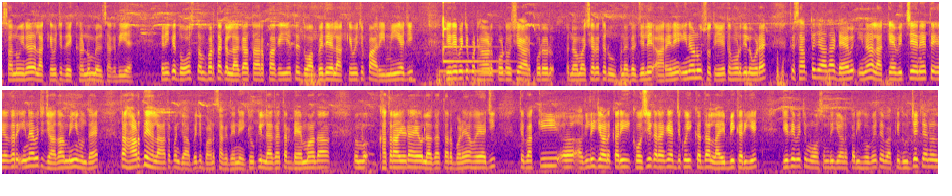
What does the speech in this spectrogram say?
ਸਾਨੂੰ ਇਹਨਾਂ ਇਲਾਕੇ ਵਿੱਚ ਦੇਖਣ ਨੂੰ ਮਿਲ ਸਕਦੀ ਹੈ। ਯਾਨੀ ਕਿ 2 ਸਤੰਬਰ ਤੱਕ ਲਗਾਤਾਰ ਆਪਾਂ ਕਹੀਏ ਤੇ ਦੁਆਬੇ ਦੇ ਇਲਾਕੇ ਵਿੱਚ ਭਾਰੀ ਮੀਂਹ ਹੈ ਜੀ, ਜਿਹਦੇ ਵਿੱਚ ਪਠਾਨਕੋਟ, ਹੁਸ਼ਿਆਰਪੁਰ, ਨਵਾਂਸ਼ਹਿਰ ਅਤੇ ਰੂਪਨਗਰ ਜ਼ਿਲ੍ਹੇ ਆ ਰਹੇ ਨੇ। ਇਹਨਾਂ ਨੂੰ ਸੁਚੇਤ ਹੋਣ ਦੀ ਲੋੜ ਹੈ ਤੇ ਸਭ ਤੋਂ ਜ਼ਿਆਦਾ ਡੈਮ ਇਹਨਾਂ ਇਲਾਕਿਆਂ ਵਿੱਚ ਨੇ ਤੇ ਅਗਰ ਇਹਨਾਂ ਵਿੱਚ ਜ਼ਿਆਦਾ ਮੀਂਹ ਹੁੰਦਾ ਹੈ, ਤਾਂ ਹੜ੍ਹ ਦੇ ਹਾਲਾਤ ਪੰਜਾਬ ਵਿੱਚ ਬਣ ਸਕਦੇ ਨੇ, ਕਿਉਂਕਿ ਲਗਾਤਾਰ ਡੈਮਾਂ ਦਾ ਖਤਰਾ ਜਿਹੜਾ ਹੈ ਉਹ ਲਗਾਤਾਰ ਬਣਿਆ ਹੋਇਆ ਜੀ। ਤੇ ਬਾਕੀ ਅਗਲੀ ਜਾਣਕਾਰੀ ਕੋਸ਼ਿਸ਼ ਕਰਾਂਗੇ ਅੱਜ ਕੋਈ ਇੱਕ ਅੱਧਾ ਲਾਈਵ ਵੀ ਕਰੀਏ, ਜਿਹਦੇ ਵਿੱਚ ਮੌਸਮ ਦੀ ਜਾਣਕਾਰੀ ਹੋਵੇ ਤੇ ਬਾਕੀ ਦੂਜੇ ਚੈਨਲ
